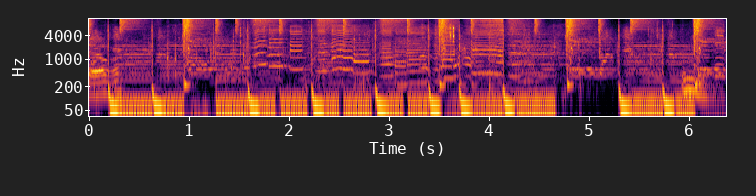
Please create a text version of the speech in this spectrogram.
Over. Alright,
